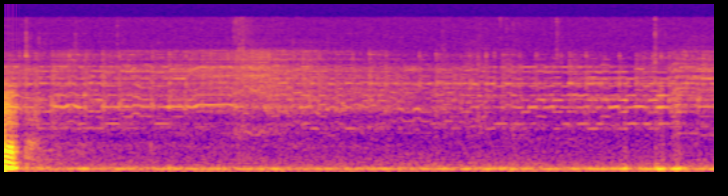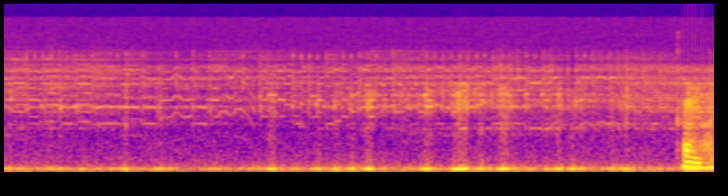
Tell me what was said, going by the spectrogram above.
Evet. Tamam.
